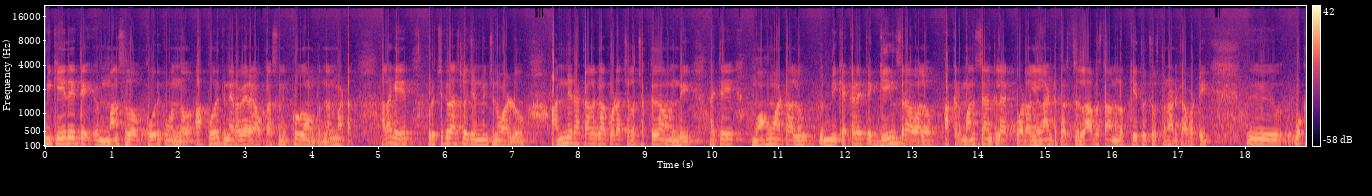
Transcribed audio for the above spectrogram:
మీకు ఏదైతే మనసులో కోరిక ఉందో ఆ కోరిక నెరవేరే అవకాశం ఎక్కువగా ఉంటుందన్నమాట. అలాగే వృశ్చిక రాశిలో జన్మించిన వాళ్ళు అన్ని రకాలుగా కూడా చాలా చక్కగా ఉంది. అయితే మొహమాటాలు మీకు ఎక్కడైతే గేమ్స్ రావాలో అక్కడ మనశ్శాంతి లేకపోవడాలు ఇలాంటి పరిస్థితులు లాభస్థానంలో కేతు చూస్తున్నాడు కాబట్టి ఒక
